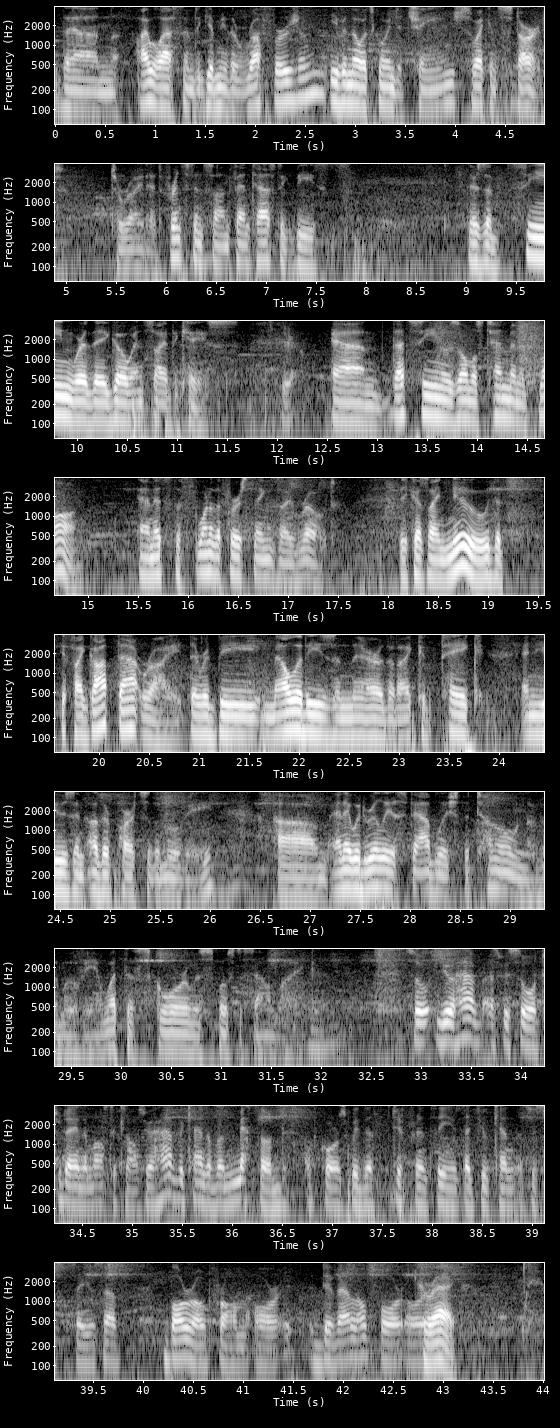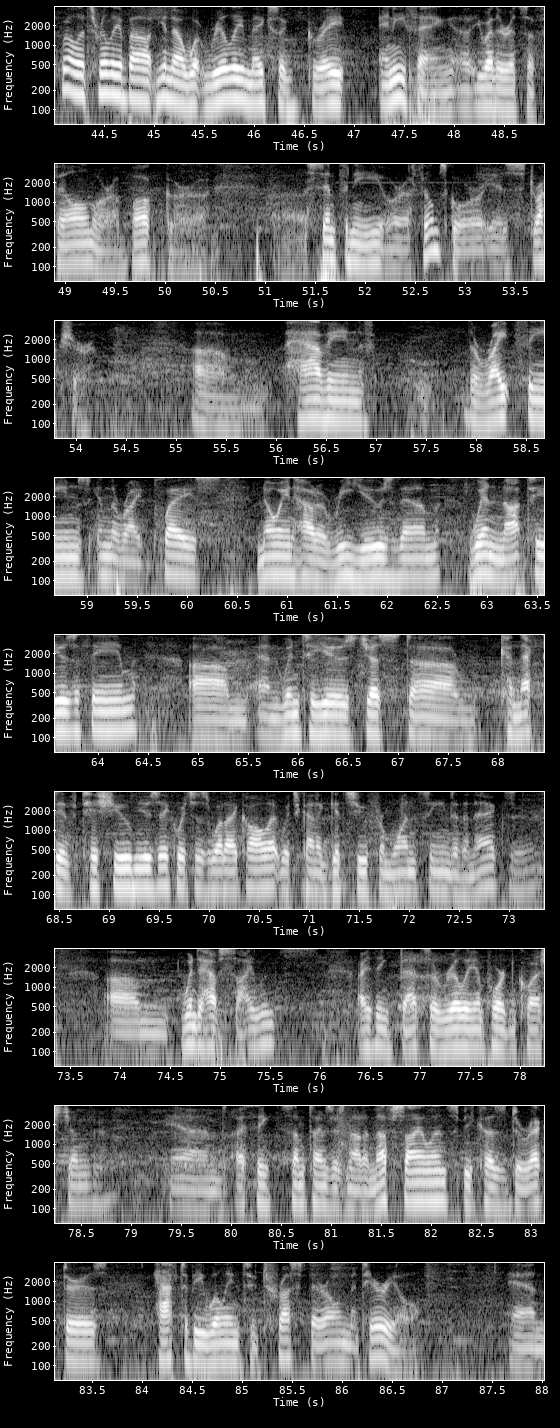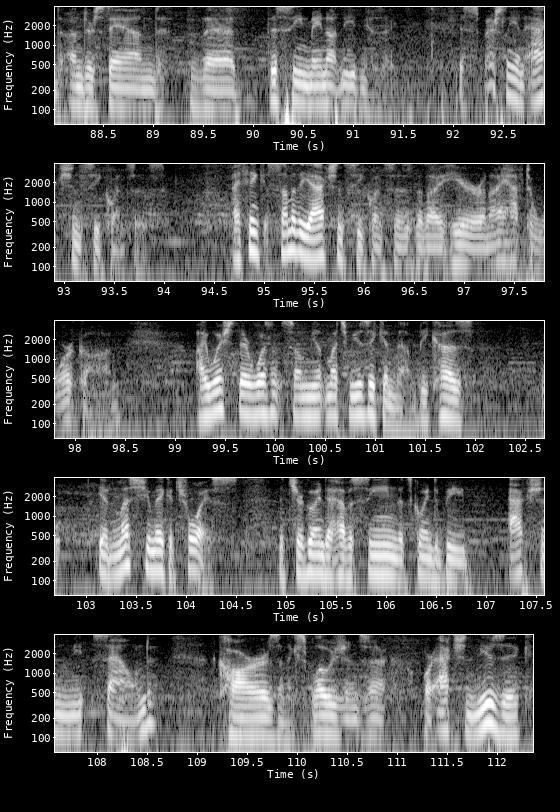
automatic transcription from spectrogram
then I will ask them to give me the rough version, even though it's going to change, so I can start to write it. For instance, on Fantastic Beasts, there's a scene where they go inside the case Yeah. and that scene was almost 10 minutes long and it's the, one of the first things i wrote because i knew that if i got that right there would be melodies in there that i could take and use in other parts of the movie um, and it would really establish the tone of the movie and what the score was supposed to sound like So you have, as we saw today in the masterclass, you have a kind of a method, of course, with the different themes that you can, as you say yourself, borrow from or develop or. or Correct. Well, it's really about you know what really makes a great anything, uh, whether it's a film or a book or a, a symphony or a film score, is structure. Um, having the right themes in the right place, knowing how to reuse them, when not to use a theme, um, and when to use just uh, connective tissue music, which is what I call it, which kind of gets you from one scene to the next. Um, when to have silence, I think that's a really important question. And I think sometimes there's not enough silence because directors have to be willing to trust their own material and understand that this scene may not need music, especially in action sequences. I think some of the action sequences that I hear and I have to work on, I wish there wasn't so mu- much music in them because unless you make a choice that you're going to have a scene that's going to be action sound, cars and explosions, uh, or action music,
